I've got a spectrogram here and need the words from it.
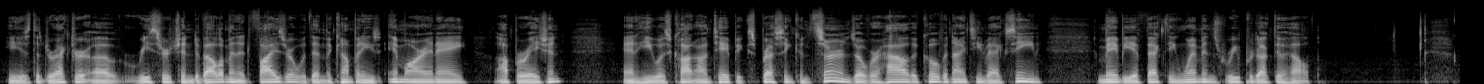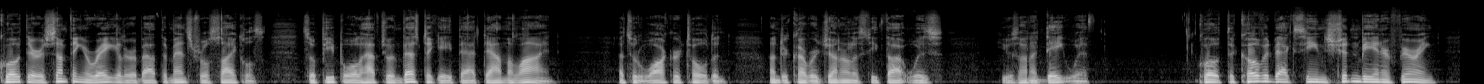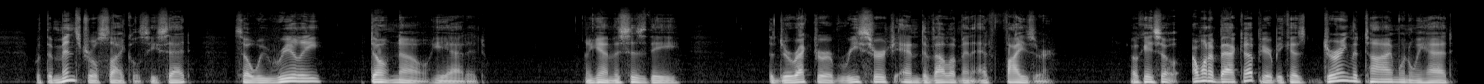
He is the director of research and development at Pfizer within the company's mRNA operation, and he was caught on tape expressing concerns over how the COVID 19 vaccine may be affecting women's reproductive health. Quote, there is something irregular about the menstrual cycles, so people will have to investigate that down the line. That's what Walker told an undercover journalist he thought was he was on a date with. Quote, the COVID vaccine shouldn't be interfering with the menstrual cycles, he said, so we really don't know, he added. Again, this is the the director of research and development at Pfizer. Okay, so I want to back up here because during the time when we had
